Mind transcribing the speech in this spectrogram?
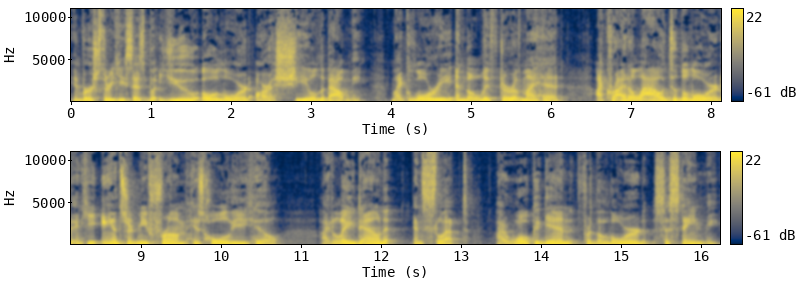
In verse 3, he says, But you, O Lord, are a shield about me, my glory and the lifter of my head. I cried aloud to the Lord, and he answered me from his holy hill. I lay down and slept. I woke again, for the Lord sustained me.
